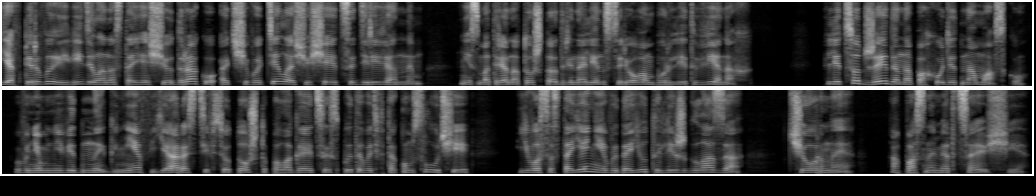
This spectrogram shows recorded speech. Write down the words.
Я впервые видела настоящую драку, от чего тело ощущается деревянным, несмотря на то, что адреналин с рёвом бурлит в венах. Лицо Джейдена походит на маску. В нем не видны гнев, ярость и все то, что полагается испытывать в таком случае. Его состояние выдают лишь глаза, черные, опасно мерцающие.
